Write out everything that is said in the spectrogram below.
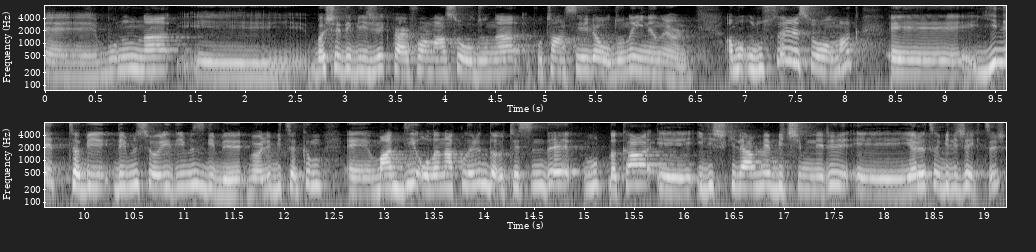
e, bununla e, baş edebilecek performansı olduğuna, potansiyeli olduğuna inanıyorum. Ama uluslararası olmak e, yine tabii demin söylediğimiz gibi böyle bir takım e, maddi olanakların da ötesinde mutlaka e, ilişkilenme biçimleri e, yaratabilecektir.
